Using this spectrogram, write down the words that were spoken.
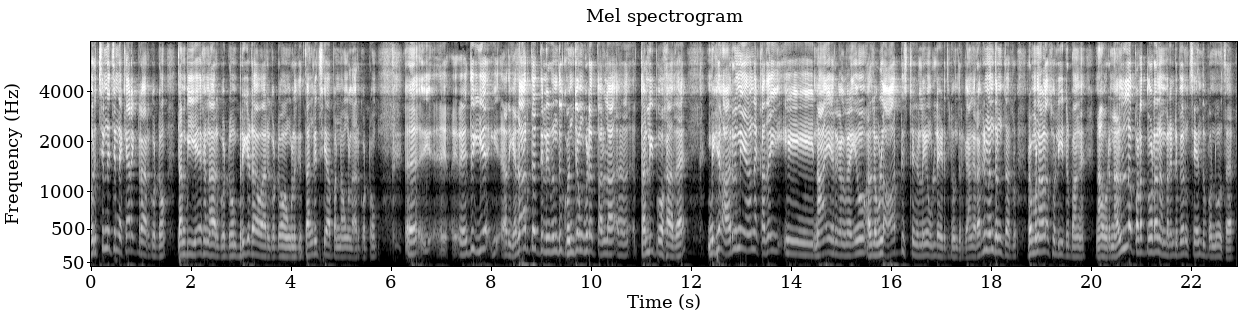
ஒரு சின்ன சின்ன கேரக்டராக இருக்கட்டும் தம்பி ஏகனாக இருக்கட்டும் பிரிகடாவாக இருக்கட்டும் அவங்களுக்கு தங்கச்சியாக பண்ணவங்களாக இருக்கட்டும் இது அது யதார்த்தத்திலிருந்து கொஞ்சம் கூட தள்ளா தள்ளி போகாத மிக அருமையான கதை இ- நாயகர்களையும் அதில் உள்ள ஆர்டிஸ்ட்டுகளையும் உள்ளே எடுத்துகிட்டு வந்திருக்காங்க. ரகுநந்தன் சார் ரொம்ப நாளாக சொல்லிட்டு இருப்பாங்க. நான் ஒரு நல்ல படத்தோட நம்ம ரெண்டு பேரும் சேர்ந்து பண்ணுவோம் சார்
